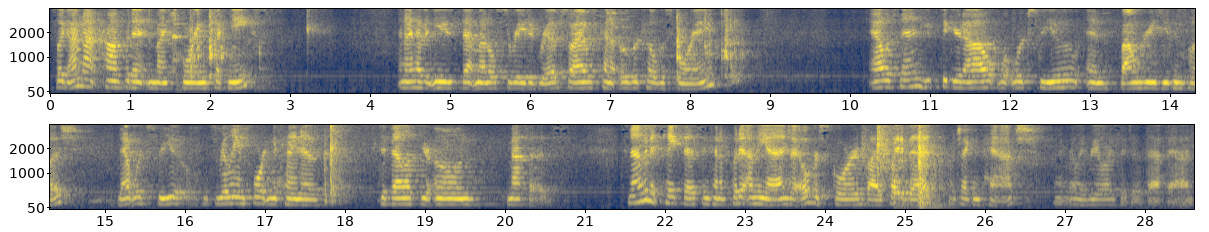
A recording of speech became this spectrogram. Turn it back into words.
So like I'm not confident in my scoring techniques. And I haven't used that metal serrated rib, so I always kind of overkill the scoring. Allison, you figured out what works for you and boundaries you can push. That works for you. It's really important to kind of develop your own methods. So now I'm going to take this and kind of put it on the edge. I overscored by quite a bit, which I can patch. I didn't really realize I did it that bad.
